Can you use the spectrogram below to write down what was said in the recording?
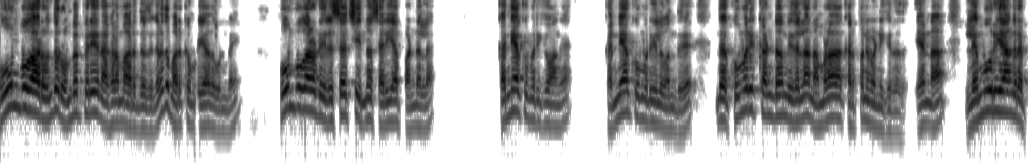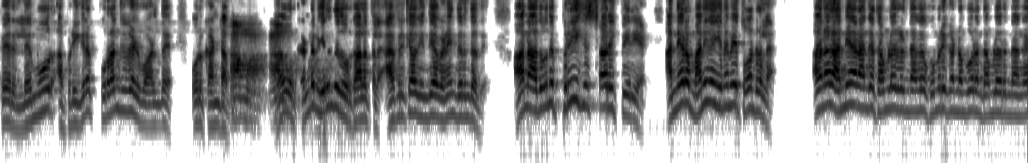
பூம்புகார் வந்து ரொம்ப பெரிய நகரமா இருந்ததுங்கிறது மறுக்க முடியாத உண்மை. பூம்புகாருடைய ரிசர்ச் இன்னும் சரியா பண்ணல. கன்னியாகுமரிக்கு வாங்க. கன்னியாகுமரியில வந்து இந்த குமரி கண்டம் இதெல்லாம் நம்மளா கற்பனை பண்ணிக்கிறது. ஏன்னா லெமூரியாங்கிற பேரு லெமூர் அப்படிங்கிற குரங்குகள் வாழ்ந்த ஒரு கண்டம். ஒரு கண்டம் இருந்தது ஒரு காலத்துல. ஆப்பிரிக்காவும் இந்தியா இணைந்து இருந்தது ஆனா அது வந்து ப்ரீ ஹிஸ்டாரிக் பீரியட் அந்நேரம் மனித இனமே தோன்றல. அதனால அந்நேரம் அங்க தமிழர் இருந்தாங்க குமரி கண்டம் பூரா தமிழர் இருந்தாங்க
